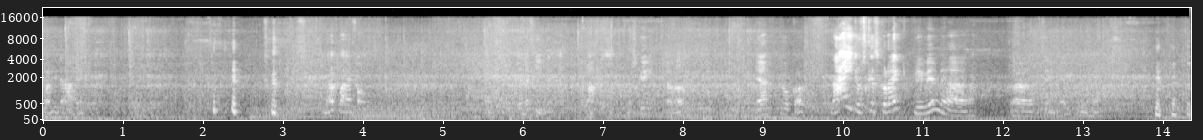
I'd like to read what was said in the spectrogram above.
hvor er de dig? Not my fault. Den er fin, den her. Måske, eller hvad? Ja, det var godt. Nej, du skal sgu da ikke blive ved med at gøre ting ikke ud her.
